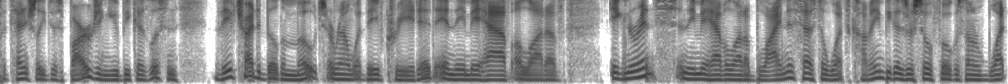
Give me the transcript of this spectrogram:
potentially disparaging you because listen, they've tried to build a moat around what they've created and they may have a lot of ignorance and they may have a lot of blindness as to what's coming because they're so focused on what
